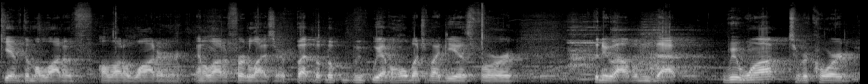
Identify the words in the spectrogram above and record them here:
give them a lot of a lot of water and a lot of fertilizer. But but, but we- we have a whole bunch of ideas for the new album that we want to record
